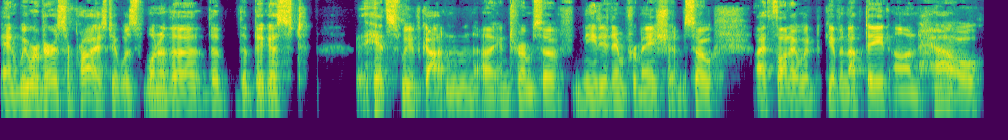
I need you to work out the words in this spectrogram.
And we were very surprised. It was one of the the, the biggest hits we've gotten uh, in terms of needed information. So I thought I would give an update on how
